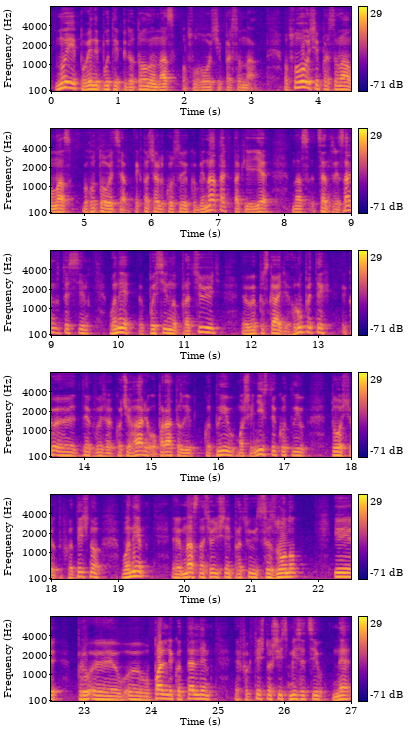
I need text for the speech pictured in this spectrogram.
Ну і повинен бути підготовлений у нас обслуговуючий персонал. Обслуговуючий персонал у нас готується як в начально-курсових комбінатах, так і є у нас центри зайнятості. Вони постійно працюють, випускають групи тих е, як ви кочегарів, операторів котлів, машиністів котлів тощо. Фактично вони е, в нас на сьогоднішній день працюють сезоном і е, в опальні котельні фактично 6 місяців не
